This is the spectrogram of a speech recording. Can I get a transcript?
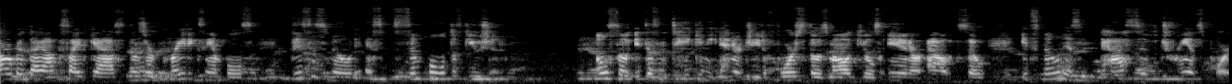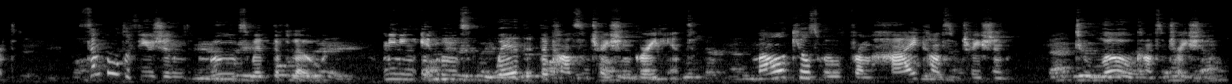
carbon dioxide gas, those are great examples. This is known as simple diffusion. Also, it doesn't take any energy to force those molecules in or out, so it's known as passive transport. Simple diffusion moves with the flow, meaning it moves with the concentration gradient. Molecules move from high concentration to low concentration.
